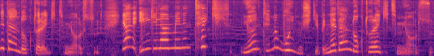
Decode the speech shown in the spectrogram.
neden doktora gitmiyorsun? Yani ilgilenmenin tek yöntemi buymuş gibi. Neden doktora gitmiyorsun?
